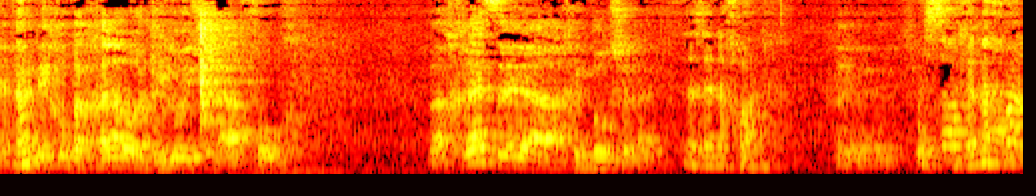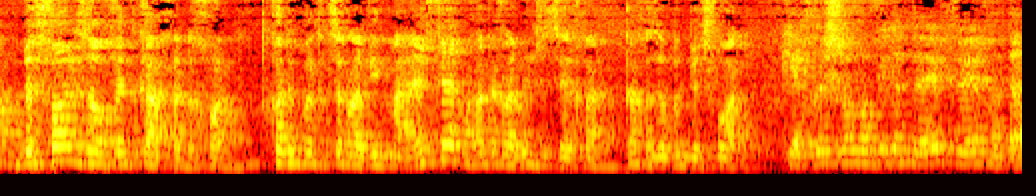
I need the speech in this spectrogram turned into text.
התהליך הוא בהתחלה הוא הגילוי של ההפוך, ואחרי זה החיבור שלהם. זה נכון. זה נכון, בפועל זה עובד ככה, נכון. קודם כל אתה צריך להבין מה ההפך, ואחר כך להבין שזה אחד. ככה זה עובד בפועל. כי אחרי שלא חווית את ההפך, אתה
